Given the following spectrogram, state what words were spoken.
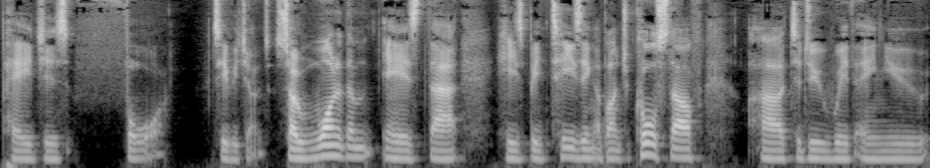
pages for TV Jones. So one of them is that he's been teasing a bunch of cool stuff uh, to do with a new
